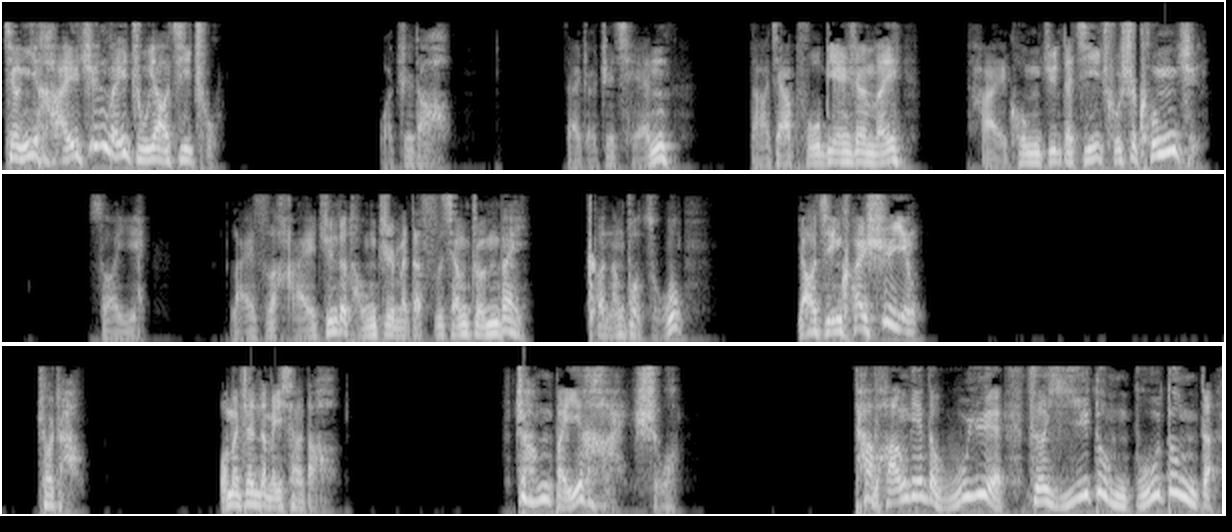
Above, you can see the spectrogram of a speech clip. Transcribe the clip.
将以海军为主要基础。我知道，在这之前，大家普遍认为太空军的基础是空军，所以来自海军的同志们的思想准备可能不足，要尽快适应。首长，我们真的没想到。张北海说：“他旁边的吴越则一动不动的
